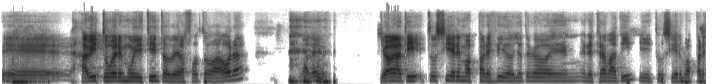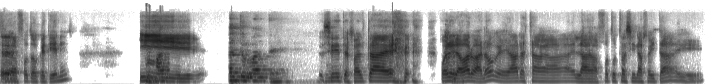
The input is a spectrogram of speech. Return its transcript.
Eh, Javi, tú eres muy distinto de la foto ahora, ¿vale? Yo a ti, tú sí eres más parecido, yo te veo en, en Strava a ti y tú sí eres más parecido a la foto que tienes. Y... El turbante. Sí, te falta... Eh, bueno, y la barba, ¿no? Que ahora está, la foto está sin afeitar y,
